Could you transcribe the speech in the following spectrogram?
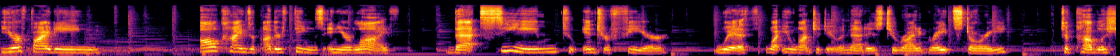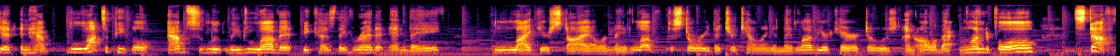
you're fighting all kinds of other things in your life that seem to interfere with what you want to do, and that is to write a great story, to publish it, and have lots of people absolutely love it because they've read it and they like your style and they love the story that you're telling and they love your characters and all of that wonderful stuff.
